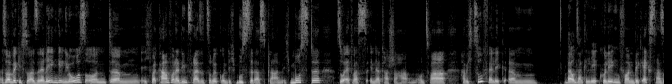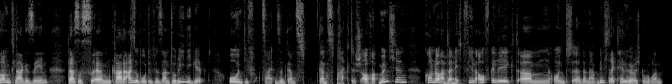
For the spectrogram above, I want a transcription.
Es war wirklich so. Also der Regen ging los und ähm, ich kam von der Dienstreise zurück und ich musste das planen. Ich musste so etwas in der Tasche haben. Und zwar habe ich zufällig ähm, bei unseren Kollegen von Big Extra Sonnenklar gesehen, dass es ähm, gerade Angebote für Santorini gibt und die Flugzeiten sind ganz, ganz praktisch. Auch ab München. Condor hat mhm. da echt viel aufgelegt ähm, und äh, dann hab, bin ich direkt hellhörig geworden.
